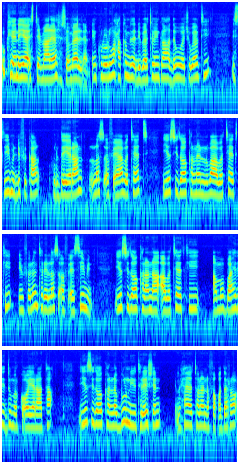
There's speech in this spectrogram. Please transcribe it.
u keenaya isticmaalayaasha somalilan include waxaa ka mid a dhibaatooyinka haddaba waa jawaabtii. Sleeping difficult hurdo yaraan loss of abatet iyo sidoo kalena laba abateedkii involuntary loss of a semen iyo sidoo kalena abateedkii ama baahidii dumarka oo yaraata iyo sidoo kalena bur nutrition maxay tolay nafaqa daro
